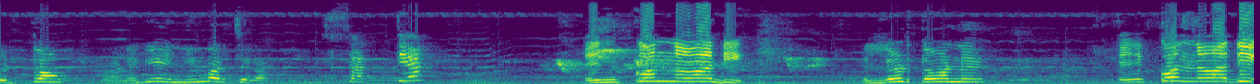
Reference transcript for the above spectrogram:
എടുത്തോ? വേണമെങ്കിൽ ഇനിയും പറിച്ചരാ സത്യം? എനിക്കൊന്ന് മതി. എല്ലാം എടുത്തോ വണ്ണേ എനിക്കൊന്ന് മതി.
